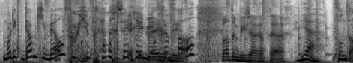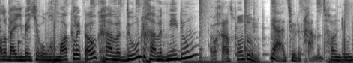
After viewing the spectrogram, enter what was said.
Moet ik dank je wel voor je vraag zeggen in dit geval? Wat een bizarre vraag. Ja, vond het allebei een beetje ongemakkelijk ook. Gaan we het doen? Gaan we het niet doen? We gaan het gewoon doen. Ja, natuurlijk gaan we het gewoon doen.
